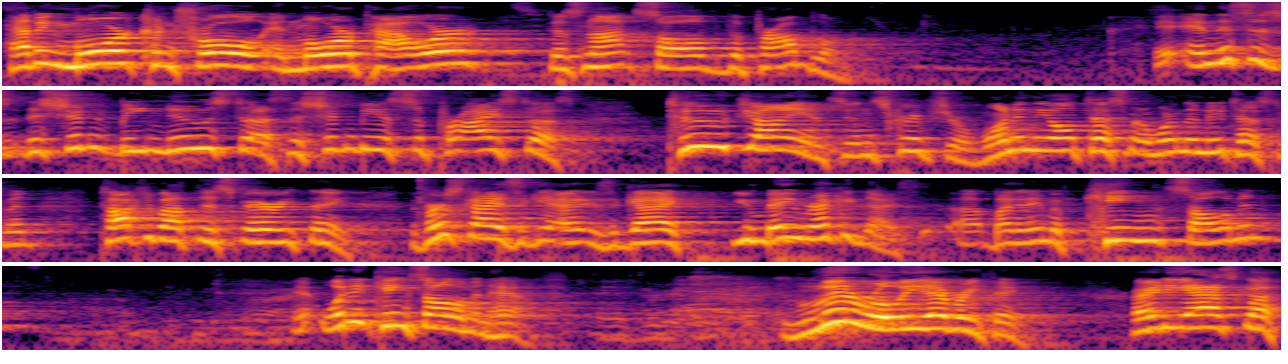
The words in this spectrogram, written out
Having more control and more power does not solve the problem. And this, is, this shouldn't be news to us. This shouldn't be a surprise to us. Two giants in Scripture, one in the Old Testament, one in the New Testament, talked about this very thing. The first guy is a, is a guy you may recognize uh, by the name of King Solomon. What did King Solomon have? Literally everything. Right? He asked God,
